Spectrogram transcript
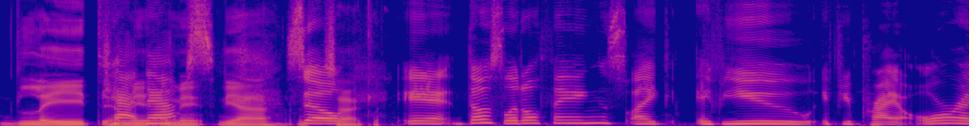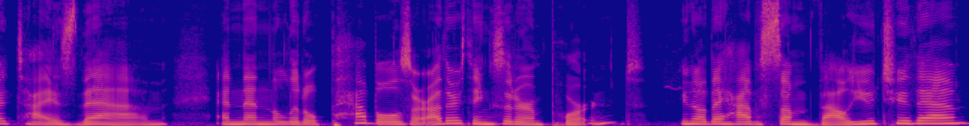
late. Cat I mean, I mean, naps? yeah, So exactly. it, those little things, like if you if you prioritize them, and then the little pebbles or other things that are important, you know, they have some value to them,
